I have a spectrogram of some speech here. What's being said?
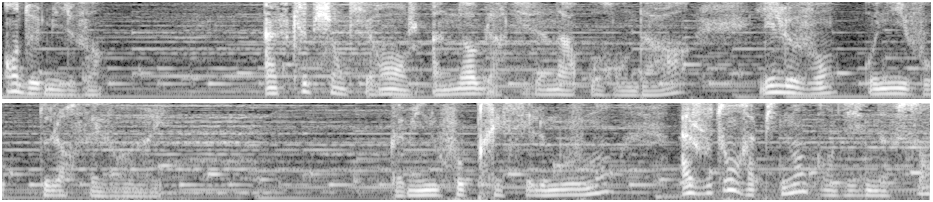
en 2020. Inscription qui range un noble artisanat au rang d'art, l'élevant au niveau de l'orfèvrerie. Comme il nous faut presser le mouvement, ajoutons rapidement qu'en 1900,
